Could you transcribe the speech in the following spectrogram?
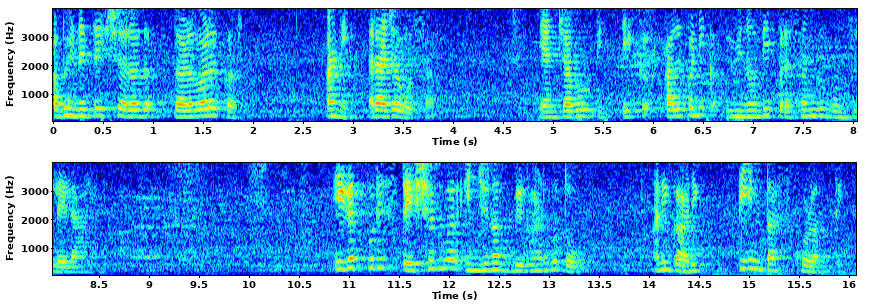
अभिनेते शरद तळवळकर आणि राजा गोसावी यांच्याभोवती एक काल्पनिक विनोदी प्रसंग गुंफलेला आहे. इगतपुरी स्टेशनवर इंजिनात बिघाड होतो आणि गाडी तीन तास खोळंबते.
